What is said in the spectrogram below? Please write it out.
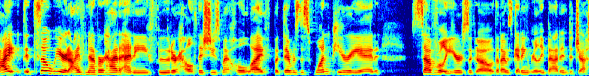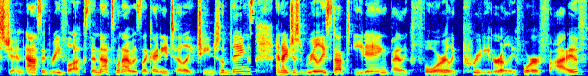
I it's so weird. I've never had any food or health issues my whole life, but there was this one period several years ago that I was getting really bad indigestion, acid reflux, and that's when I was like I need to like change some things, and I just really stopped eating by like 4, like pretty early, 4 or 5.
